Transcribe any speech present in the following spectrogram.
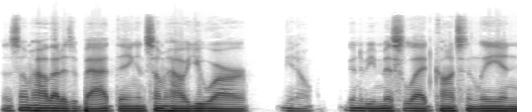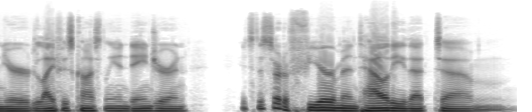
then somehow that is a bad thing, and somehow you are, you know, going to be misled constantly, and your life is constantly in danger. And it's this sort of fear mentality that um,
